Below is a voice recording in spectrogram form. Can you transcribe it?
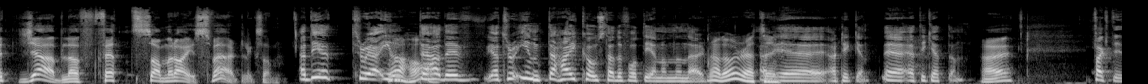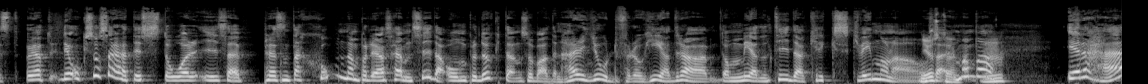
Ett jävla fett samurajsvärd liksom. Ja, det tror jag inte Jaha. hade... Jag tror inte High Coast hade fått igenom den där Ja, då har du rätt i. eh, artikeln, eh, etiketten. Nej. Faktiskt. Och jag, det är också så här att det står i så presentationen på deras hemsida om produkten. Så bara, den här är gjord för att hedra de medeltida krigskvinnorna. Och Just så här. det. Man bara, Mm. är, det här,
